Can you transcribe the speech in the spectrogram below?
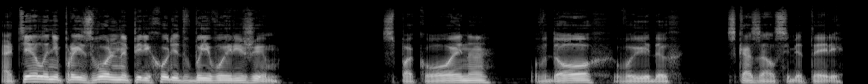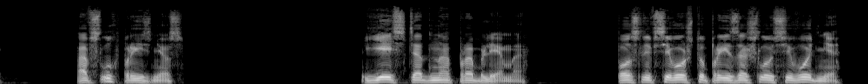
а тело непроизвольно переходит в боевой режим. «Спокойно, вдох, выдох», — сказал себе Терри, а вслух произнес. Есть одна проблема. После всего, что произошло сегодня,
